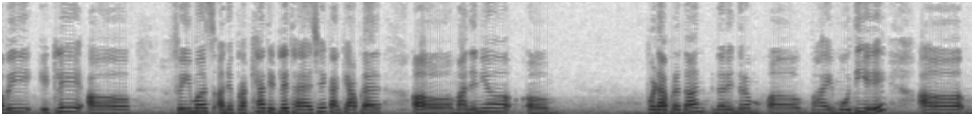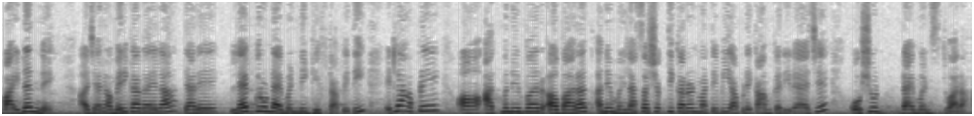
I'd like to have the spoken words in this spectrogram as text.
હવે એટલે ફેમસ અને પ્રખ્યાત એટલે થયા છે, કારણ કે આપણા માનનીય વડાપ્રધાન નરેન્દ્ર ભાઈ મોદીએ બાઇડનને જ્યારે અમેરિકા ગયેલા, ત્યારે લેબ ગ્રોન ડાયમંડની ગિફ્ટ આપી હતી. એટલે આપણે આત્મનિર્ભર ભારત અને મહિલા સશક્તિકરણ માટે બી આપણે કામ કરી રહ્યા છે ઓશો ડાયમંડ્સ દ્વારા.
